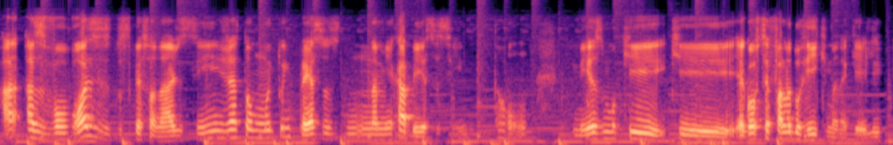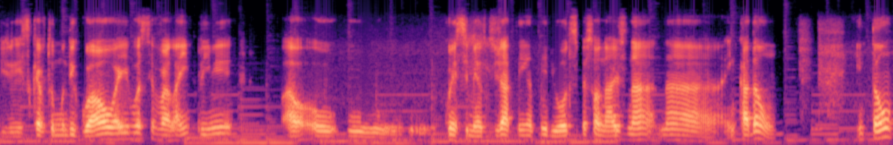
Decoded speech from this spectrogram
a, as vozes dos personagens assim, já estão muito impressas na minha cabeça. Assim. Então, mesmo que, que. É igual você fala do Hickman, né? Que ele, ele escreve todo mundo igual, aí você vai lá e imprime a, o, o, conhecimento que já tem anterior dos personagens na, na, em cada um. Então,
